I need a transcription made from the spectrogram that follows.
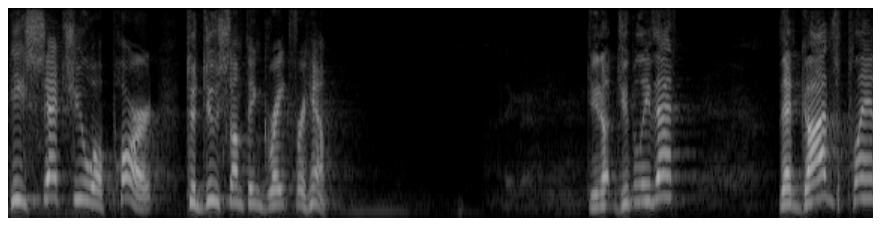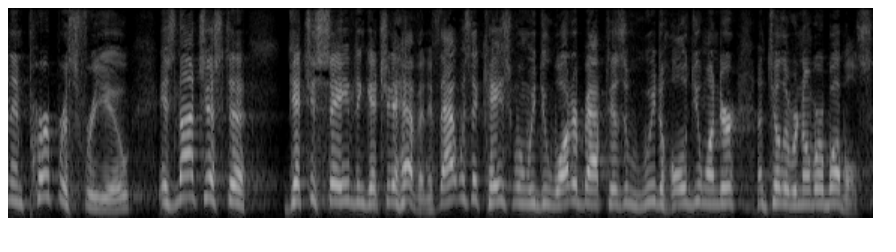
He sets you apart to do something great for Him. Do you, know, do you believe that? That God's plan and purpose for you is not just to get you saved and get you to heaven. If that was the case when we do water baptism, we'd hold you under until there were no more bubbles.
